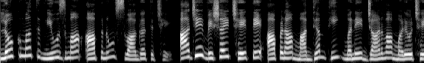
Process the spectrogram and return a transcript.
લોકમત ન્યૂઝમાં આપનું સ્વાગત છે. આજે વિષય છે તે આપણા માધ્યમથી મને જાણવા મળ્યો છે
